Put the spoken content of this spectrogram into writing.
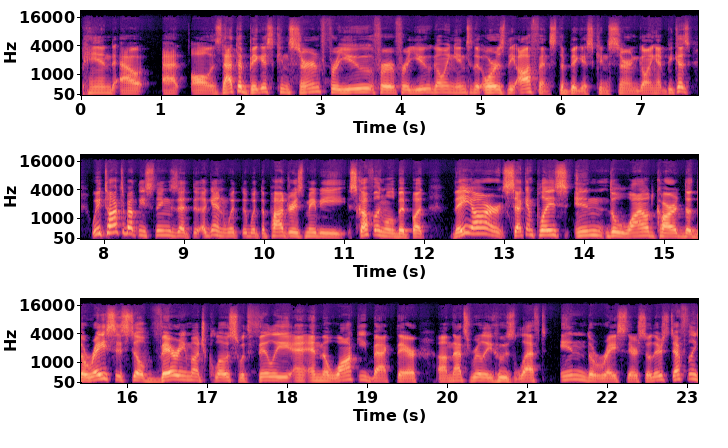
panned out at all. Is that the biggest concern for you for for you going into the or is the offense the biggest concern going at because we talked about these things that again with the, with the Padres maybe scuffling a little bit but they are second place in the wild card. The the race is still very much close with Philly and, and Milwaukee back there. Um, that's really who's left in the race there. So there's definitely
